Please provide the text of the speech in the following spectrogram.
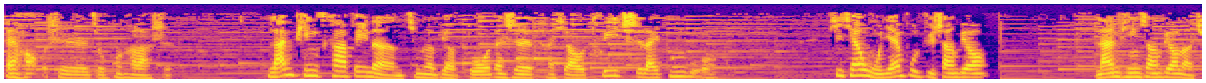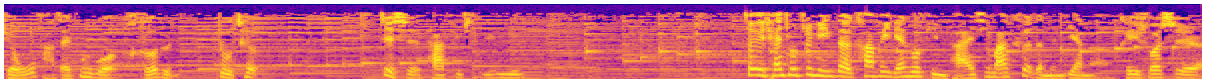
大家好，我是九峰何老师。蓝瓶子咖啡呢，听的比较多，但是它需要推迟来中国，提前五年布局商标，蓝瓶商标呢却无法在中国核准注册，这是它推迟的原因。作为全球知名的咖啡连锁品牌，星巴克的门店呢，可以说是。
